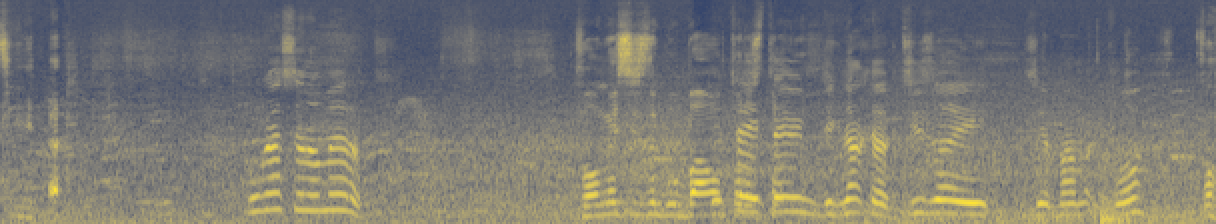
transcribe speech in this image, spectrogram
Сега. Кога се намерят? Какво мислиш за глобалното Те, те разстройство? им вдигнаха акциза и се бам... Какво? Какво?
